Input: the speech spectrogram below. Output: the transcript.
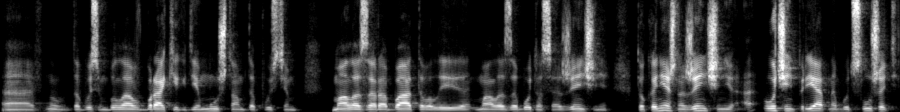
ну, допустим, была в браке, где муж там, допустим, мало зарабатывал и мало заботился о женщине, то, конечно, женщине а, очень приятно будет слушать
